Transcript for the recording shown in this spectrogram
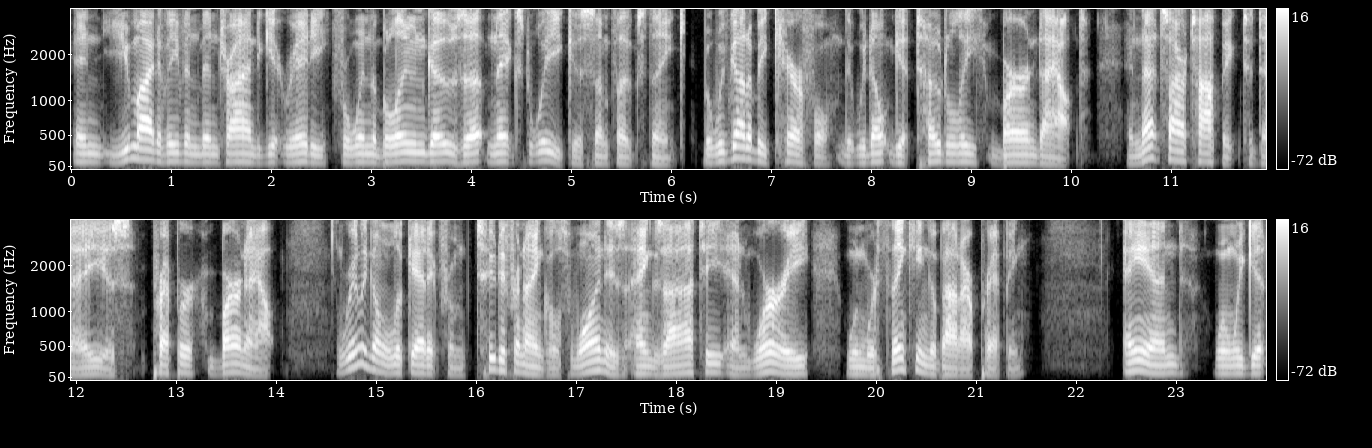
And you might have even been trying to get ready for when the balloon goes up next week, as some folks think. But we've got to be careful that we don't get totally burned out. And that's our topic today is prepper burnout. Really going to look at it from two different angles. One is anxiety and worry when we're thinking about our prepping, and when we get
